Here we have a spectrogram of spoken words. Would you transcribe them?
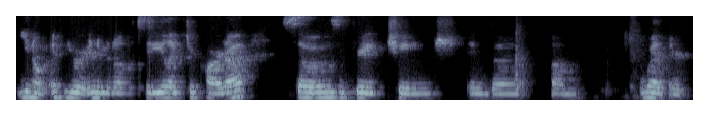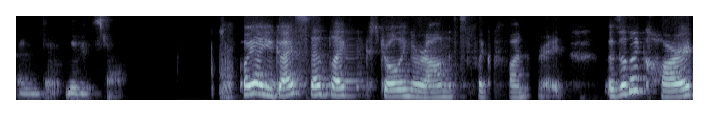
you know if you were in the middle of the city like Jakarta. So it was a great change in the um, weather and the living style. Oh yeah, you guys said like strolling around is like fun, right? Is it like hard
